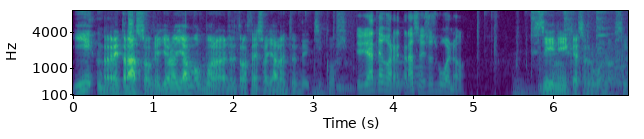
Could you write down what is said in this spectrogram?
Y retraso, que yo lo llamo. Bueno, el retroceso, ya lo entendéis, chicos. Yo ya tengo retraso, eso es bueno. Sí, Nick, eso es bueno, sí.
